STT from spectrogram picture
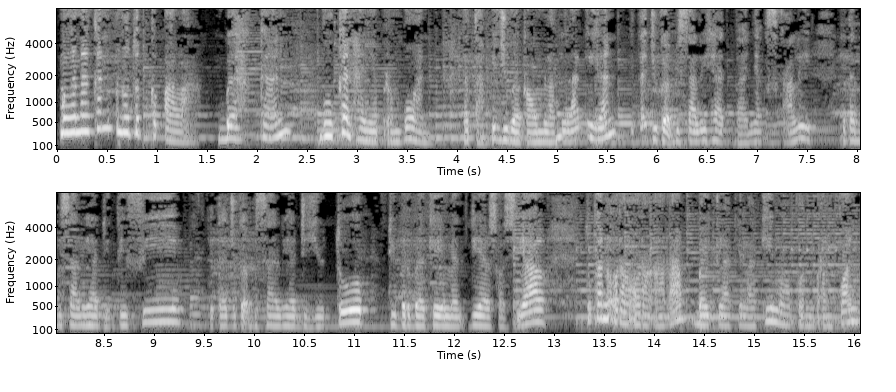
mengenakan penutup kepala. Bahkan bukan hanya perempuan, tetapi juga kaum laki-laki kan. Kita juga bisa lihat banyak sekali. Kita bisa lihat di TV, kita juga bisa lihat di YouTube, di berbagai media sosial. Itu kan orang-orang Arab, baik laki-laki maupun perempuan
